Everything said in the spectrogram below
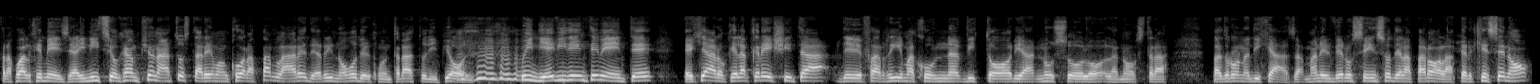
fra qualche mese a inizio campionato staremo ancora a parlare del rinnovo del contratto di Pioli. Quindi evidentemente è chiaro che la crescita deve far rima con vittoria, non solo la nostra padrona di casa, ma nel vero senso della parola, perché se no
